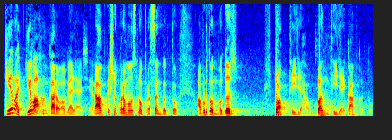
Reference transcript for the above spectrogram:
કેવા કેવા અહંકારો વગાડ્યા છે. રામકૃષ્ણ પરમહંસનો પ્રસંગ, ભક્તો, આપણું તો મગજ સ્ટોપ થઈ જાય બંધ થઈ જાય કામ કરતું.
